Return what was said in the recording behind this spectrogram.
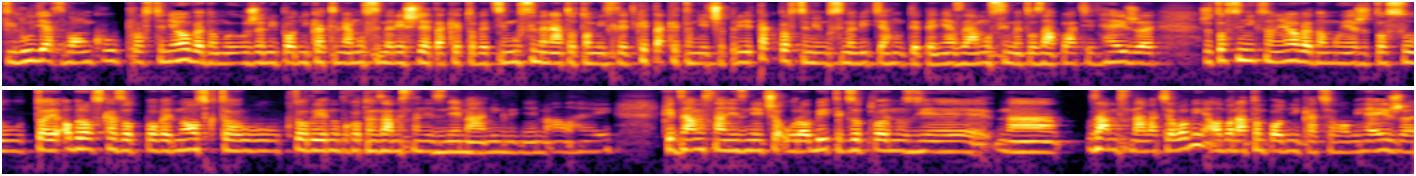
tí ľudia zvonku proste neuvedomujú, že my podnikatelia musíme riešiť aj takéto veci, musíme na toto myslieť, keď takéto niečo príde, tak proste my musíme vyťahnuť tie peniaze a musíme to zaplatiť. Hej, že, že to si nikto neuvedomuje, že to, sú, to je obrovská zodpovednosť, ktorú, ktorú jednoducho ten zamestnanec nemá, nikdy nemal. Hej. Keď zamestnanec niečo urobí, tak zodpovednosť je na zamestnávateľovi alebo na tom podnikateľovi, hej, že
